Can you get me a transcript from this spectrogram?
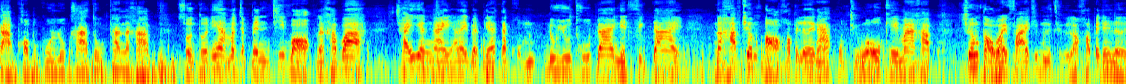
กราบขอบพระคุณลูกค้าทุกท่านนะครับ ส่วนตัวเนี้ยมันจะเป็นที่บอกนะครับว่าใช้ยังไงอะไรแบบเนี้ยแต่ผมดู YouTube ได้ Netflix ได้นะครับ เชื่อมต่อเข้าไปเลยนะ ผมถือว่าโอเคมากครับ เชื่อมต่อ Wi-Fi ที่มือถือแล้วเข้าไปได้เลย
